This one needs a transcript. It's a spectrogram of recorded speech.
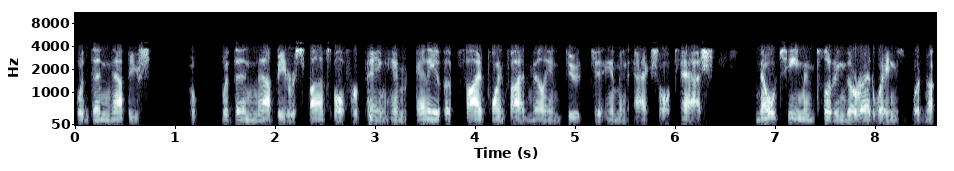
would then not be would then not be responsible for paying him any of the 5.5 million due to him in actual cash. No team, including the Red Wings, would not,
